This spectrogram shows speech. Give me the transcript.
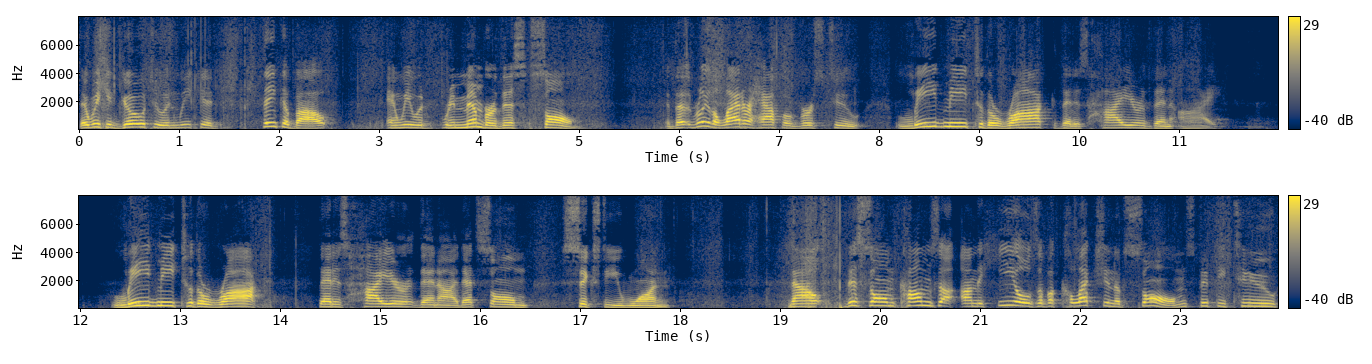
that we could go to and we could think about and we would remember this psalm. The, really, the latter half of verse 2 Lead me to the rock that is higher than I. Lead me to the rock that is higher than I. That's Psalm 61. Now, this psalm comes on the heels of a collection of psalms, 52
